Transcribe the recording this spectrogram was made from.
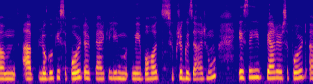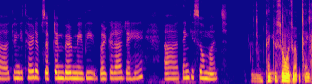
um, आप लोगों के सपोर्ट और प्यार के लिए मैं बहुत शुक्रगुजार हूँ। ऐसे ही प्यार और support twenty third of September में भी बरकरार रहे। Thank you so much thank you so much ma'am thank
